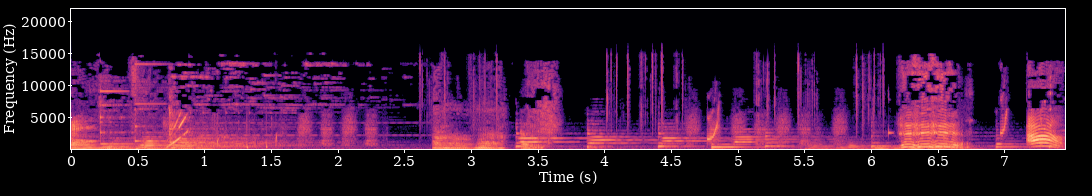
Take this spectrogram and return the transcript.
ah.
